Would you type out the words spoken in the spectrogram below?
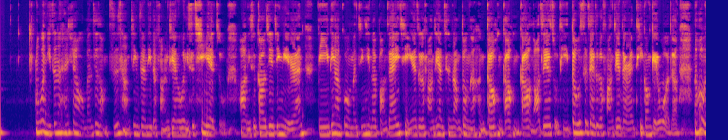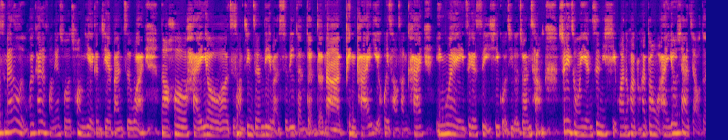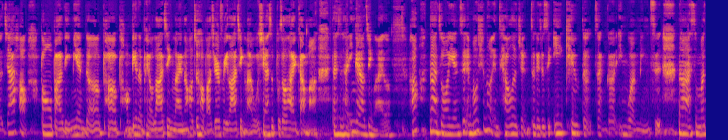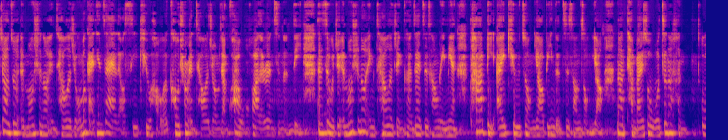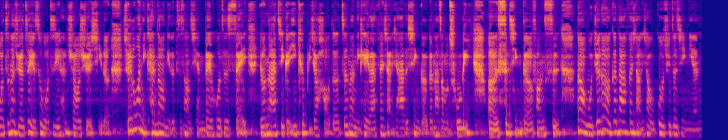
如果你真的很喜欢我们这种职场竞争力的房间，如果你是企业主啊，你是高阶经理人，你一定要跟我们紧紧的绑在一起，因为这个房间的成长动能很高很高很高。然后这些主题都是在这个房间的人提供给我的。然后我是 Madeline，我会开的房间除了创业跟接班之外，然后还有呃职场竞争力、软实力等等的。那品牌也会常常开，因为这个是以西国际的专长。所以总而言之，你喜欢的话，赶快帮我按右下角的加号，帮我把里面的 pop 旁边的朋友拉进来，然后最好把 Jeffrey 拉进来。我现在是不知道他在干嘛，但是他应该要进来了。好，那总而言之，emotional intelligence 这个就是 EQ 的整个英文名字。那什么叫做 emotional intelligence？我们改天再来聊 CQ 好了。Cultural intelligence 我们讲跨文化的认知能力，但是我觉得 emotional intelligence 可能在职场里面，它比 IQ 重要，比你的智商重要。那坦白说，我真的很。我真的觉得这也是我自己很需要学习的，所以如果你看到你的职场前辈或者谁有哪几个 EQ 比较好的，真的你可以来分享一下他的性格跟他怎么处理呃事情的方式。那我觉得跟大家分享一下我过去这几年。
